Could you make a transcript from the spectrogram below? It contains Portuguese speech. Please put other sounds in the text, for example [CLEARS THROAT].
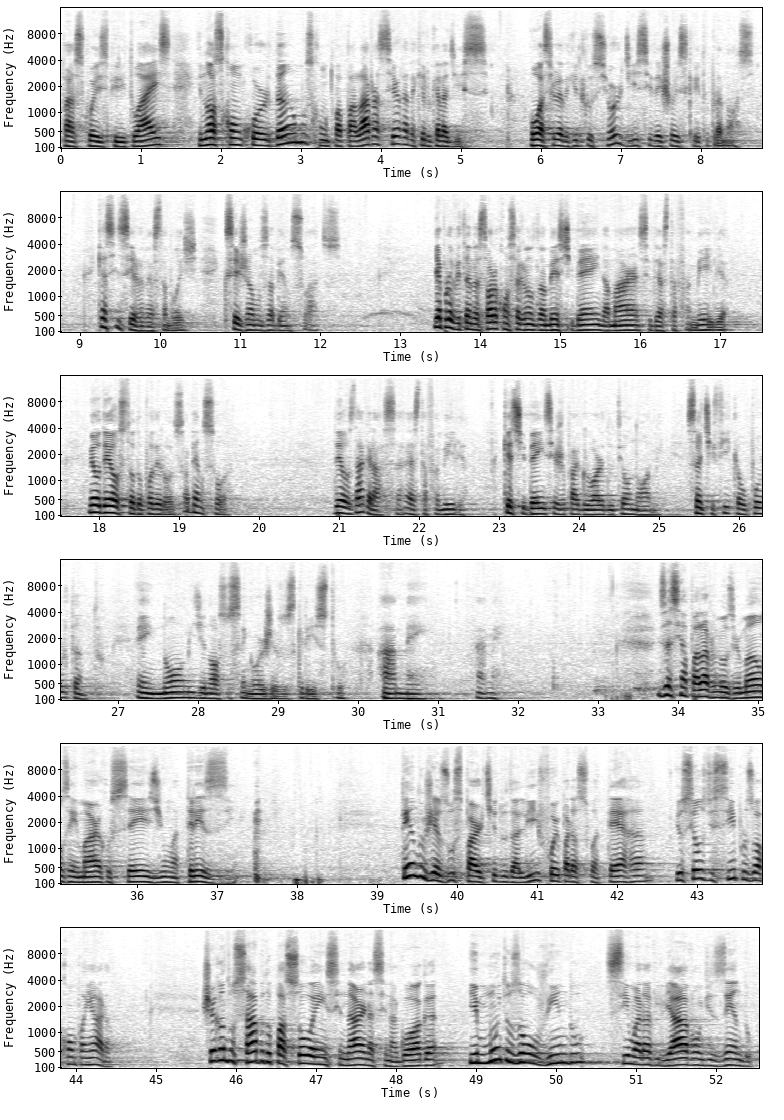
para as coisas espirituais e nós concordamos com tua palavra acerca daquilo que ela diz, ou acerca daquilo que o Senhor disse e deixou escrito para nós. Que assim seja nesta noite, que sejamos abençoados. E aproveitando essa hora, consagrando também este bem da Márcia, desta família. Meu Deus Todo-Poderoso, abençoa. Deus, dá graça a esta família. Que este bem seja para a glória do teu nome. Santifica-o, portanto, em nome de nosso Senhor Jesus Cristo. Amém. Amém. Diz assim a palavra, meus irmãos, em Marcos 6, de 1 a 13. Tendo Jesus partido dali, foi para a sua terra e os seus discípulos o acompanharam. Chegando o sábado, passou a ensinar na sinagoga, e muitos ouvindo se maravilhavam, dizendo:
